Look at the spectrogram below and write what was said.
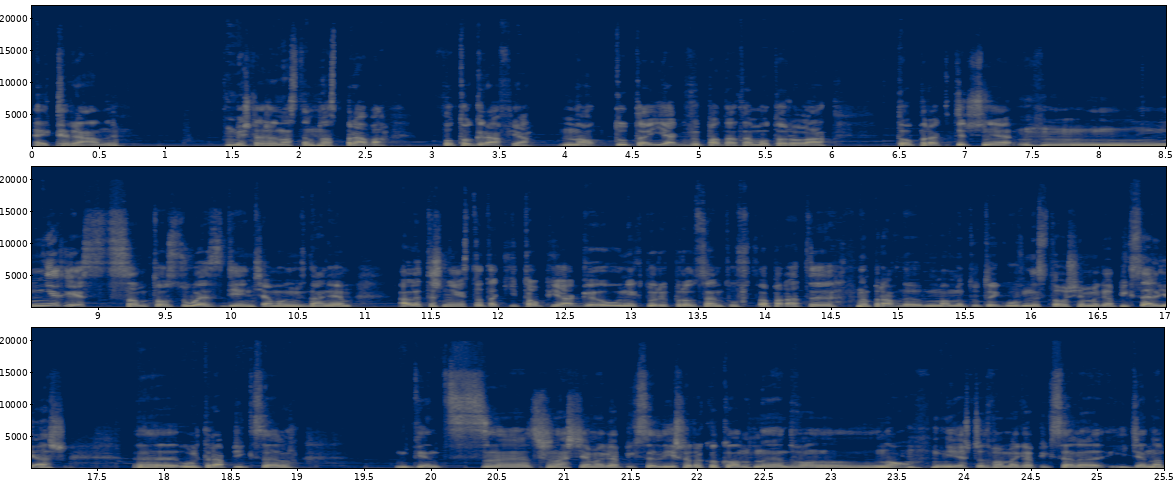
ekrany. Myślę, że następna sprawa. Fotografia. No tutaj jak wypada ta Motorola, to praktycznie mm, nie jest, są to złe zdjęcia moim zdaniem, ale też nie jest to taki top jak u niektórych producentów. Aparaty naprawdę, mamy tutaj główny 108 megapikseli aż, e, ultrapixel, więc e, 13 megapikseli szerokokątny, dwo, no jeszcze 2 megapiksele idzie na,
